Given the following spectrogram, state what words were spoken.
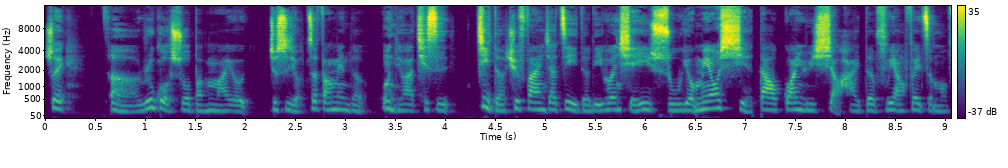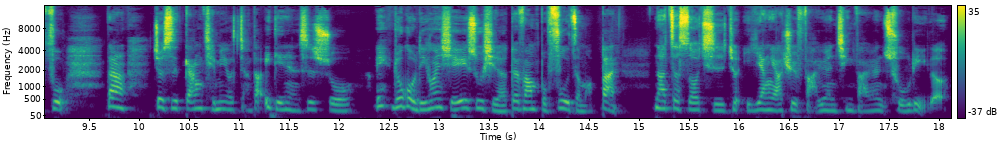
所以，呃，如果说爸爸妈妈有就是有这方面的问题的话，其实记得去翻一下自己的离婚协议书，有没有写到关于小孩的抚养费怎么付。但就是刚前面有讲到一点点是说，诶，如果离婚协议书写了对方不付怎么办？那这时候其实就一样要去法院请法院处理了。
